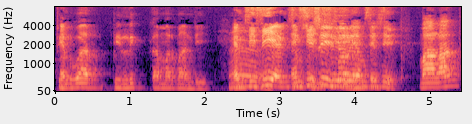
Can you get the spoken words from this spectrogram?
di luar bilik kamar mandi. MCC, MCC, MCC, sorry MCC. Malang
